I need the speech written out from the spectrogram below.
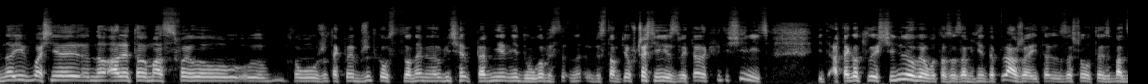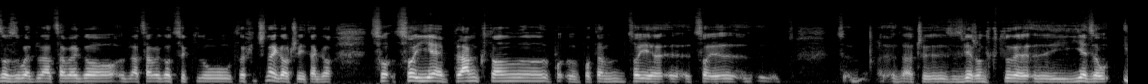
No i właśnie, no ale to ma swoją, tą, że tak powiem, brzydką stronę, mianowicie pewnie niedługo wystąpią wcześniej niż zwykle kwity sinic. A tego turyści nie lubią, bo to są zamknięte plaże i to, zresztą to jest bardzo złe dla całego, dla całego cyklu troficznego, czyli tego, co, co je plankton, potem co je, co je znaczy zwierząt, które jedzą i,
